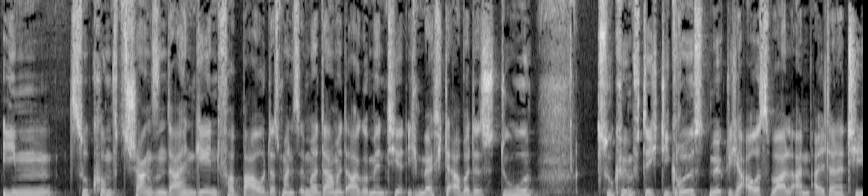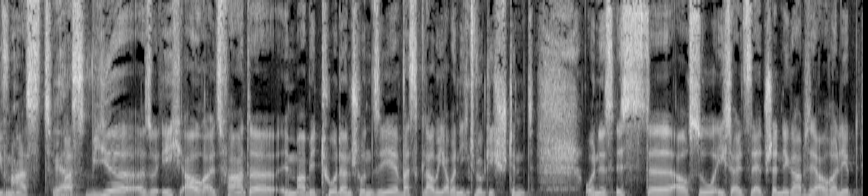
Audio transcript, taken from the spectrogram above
ihm Zukunftschancen dahingehend verbaut, dass man es immer damit argumentiert, ich möchte aber, dass du zukünftig die größtmögliche Auswahl an Alternativen hast. Ja. Was wir, also ich auch als Vater im Abitur dann schon sehe, was glaube ich aber nicht wirklich stimmt. Und es ist äh, auch so, ich als Selbstständiger habe es ja auch erlebt,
